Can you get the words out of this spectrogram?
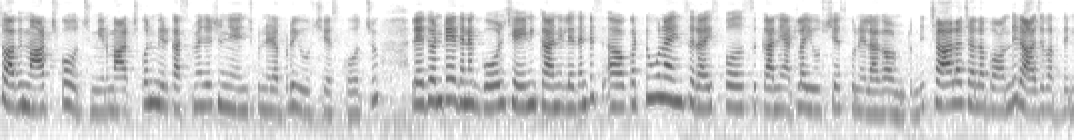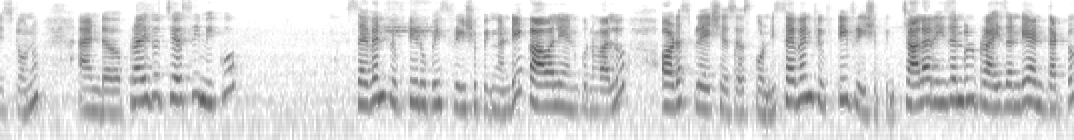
సో అవి మార్చుకోవచ్చు. మీరు మార్చుకొని మీరు కస్టమైజేషన్ చేయించుకునేటప్పుడు యూజ్ చేసుకోవచ్చు. లేదంటే ఏదైనా గోల్డ్ చైన్ కానీ లేదంటే ఒక టూ లైన్స్ రైస్ పర్స్ కానీ అట్లా యూజ్ చేసుకునేలాగా ఉంటుంది. చాలా చాలా బాగుంది. రాజవర్ధని స్టోను అండ్ ప్రైస్ వచ్చేసి మీకు seven fifty rupees free shipping అండి. కావాలి అనుకున్న వాళ్ళు ఆర్డర్స్ ప్లేస్ చేసేసుకోండి. Seven fifty free shipping. చాలా రీజనబుల్ ప్రైస్ అండి. అండ్ దట్టు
